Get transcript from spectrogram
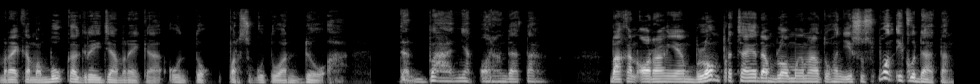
mereka membuka gereja mereka untuk persekutuan doa. Dan banyak orang datang. Bahkan orang yang belum percaya dan belum mengenal Tuhan Yesus pun ikut datang.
